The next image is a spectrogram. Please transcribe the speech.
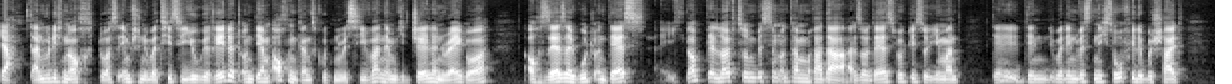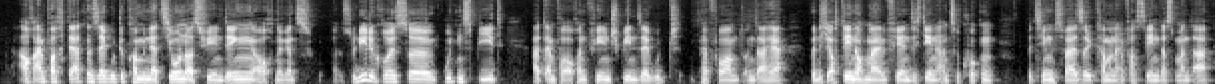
ja, dann würde ich noch, du hast eben schon über TCU geredet und die haben auch einen ganz guten Receiver, nämlich Jalen Rager. Auch sehr, sehr gut und der ist, ich glaube, der läuft so ein bisschen unterm Radar. Also der ist wirklich so jemand, der, den, über den wissen nicht so viele Bescheid. Auch einfach, der hat eine sehr gute Kombination aus vielen Dingen, auch eine ganz solide Größe, guten Speed, hat einfach auch in vielen Spielen sehr gut performt und daher würde ich auch den nochmal empfehlen, sich den anzugucken, beziehungsweise kann man einfach sehen, dass man da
